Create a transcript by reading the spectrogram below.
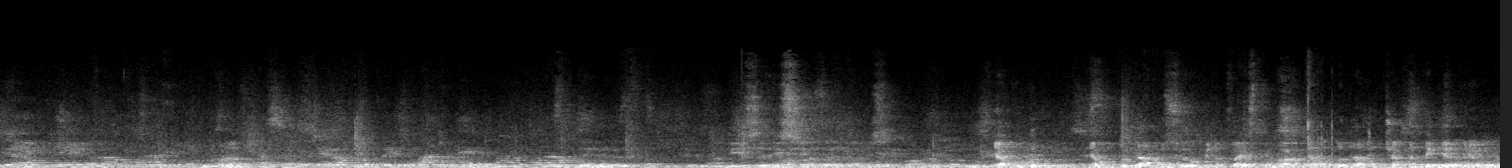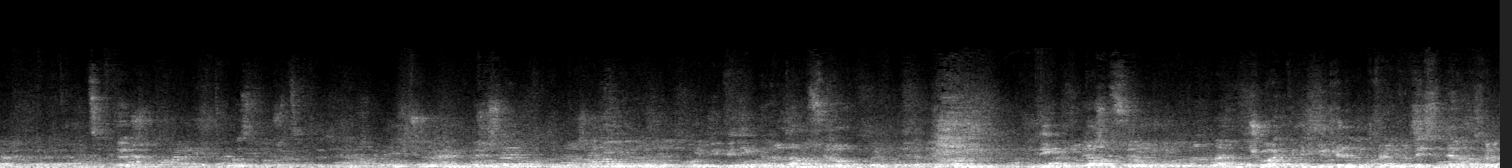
Сироп не това. Сиропът призман не това. И зависи. Някой път даваме сиропи на 20 марта, някой път даваме чак на 5 април. Цъфтеж. Разпочва цъфтеж. И винаги като давам сироп, винаги като давам сироп, значи по време на 10 дена напред.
